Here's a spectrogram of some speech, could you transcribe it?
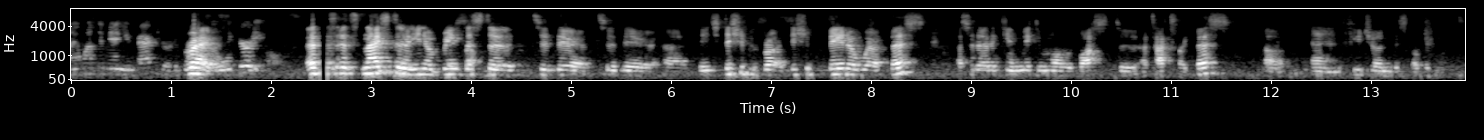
mean, I want the manufacturer to Right. the security holes. it's, it's nice to you know bring this to, to their to their uh, they, they should be brought, they should be made aware of this uh, so that they can make it more robust to attacks like this um, and future undiscovered ones.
